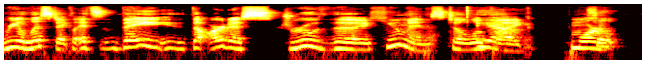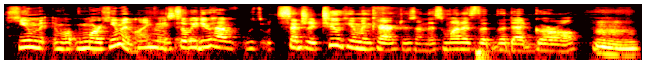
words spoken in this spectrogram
realistic. It's they the artists drew the humans to look Yeah. like more So- human, more human like. Mhm. So we do have essentially two human characters in this. One is the, the dead girl, mm,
